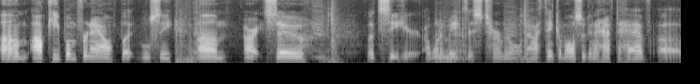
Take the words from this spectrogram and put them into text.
um, I'll keep them for now, but we'll see. Um, Alright, so let's see here. I want to make this terminal. Now, I think I'm also going to have to have uh,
